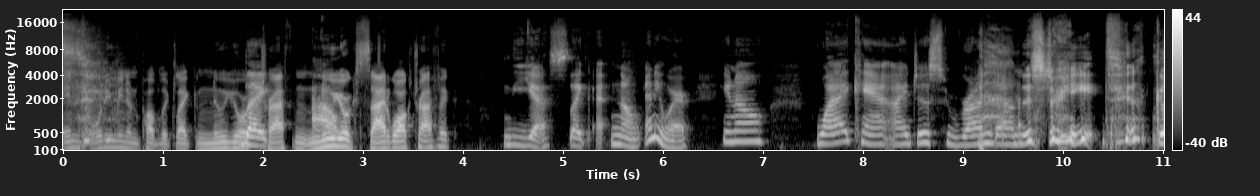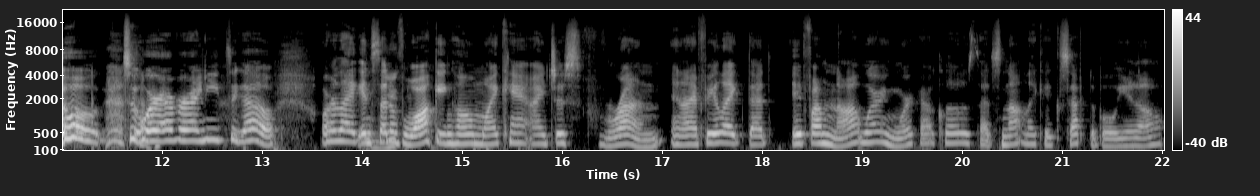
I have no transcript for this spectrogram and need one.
in what do you mean in public? Like New York Like, traffic, New. York sidewalk traffic. Yes, like uh, no, anywhere. You know, why can't I just run down the street to go to wherever I need to go? Or like instead of walking home, why can't I just run? And I feel like that if I'm not wearing workout clothes, that's not like acceptable, you know?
